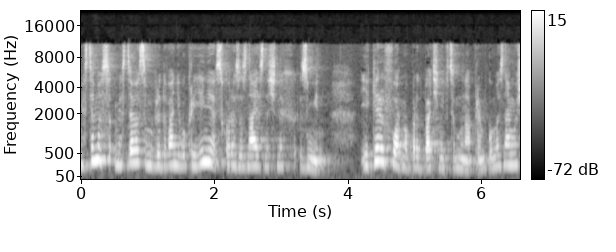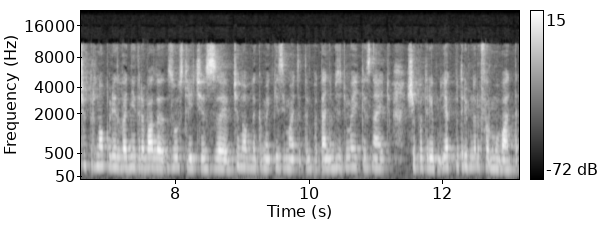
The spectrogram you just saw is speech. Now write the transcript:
Місцеве, місцеве самоврядування в Україні скоро зазнає значних змін. Які реформи передбачені в цьому напрямку? Ми знаємо, що в Тернополі два дні тривали зустрічі з чиновниками, які займаються тим питанням, з людьми, які знають, що потрібно, як потрібно реформувати.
